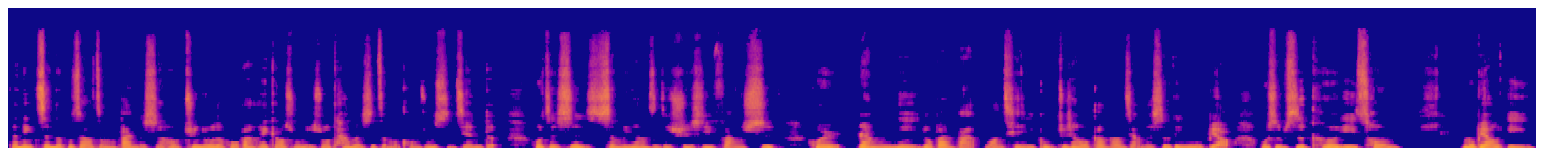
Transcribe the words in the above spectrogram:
但你真的不知道怎么办的时候，群主的伙伴可以告诉你说他们是怎么控住时间的，或者是什么样子的学习方式。会让你有办法往前一步，就像我刚刚讲的，设定目标，我是不是可以从目标一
